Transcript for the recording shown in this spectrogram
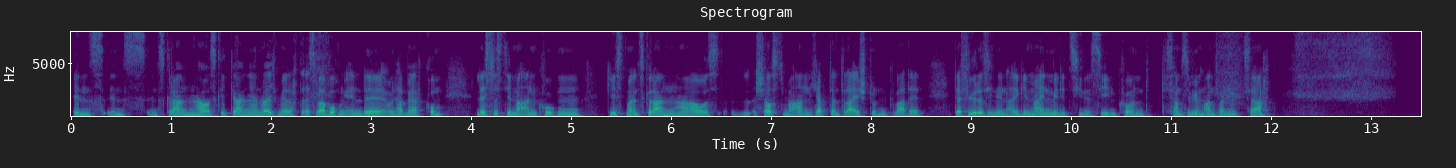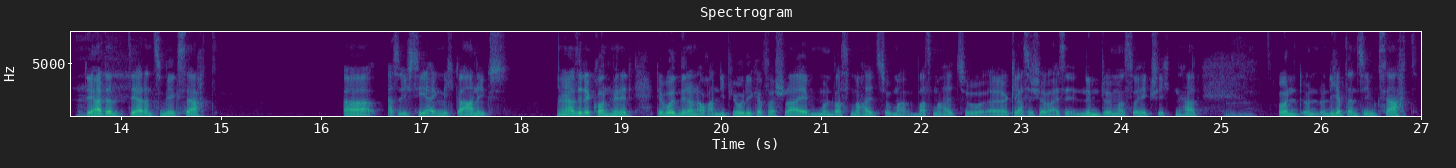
ins, ins, ins Krankenhaus gegangen, weil ich mir dachte, es war Wochenende und habe mir gedacht, komm, lässt es dir mal angucken, gehst mal ins Krankenhaus, schaust dir mal an. Ich habe dann drei Stunden gewartet dafür, dass ich einen Allgemeinmediziner sehen konnte. Das haben sie mir am Anfang nicht gesagt. Der hat dann, der hat dann zu mir gesagt, äh, also ich sehe eigentlich gar nichts. Ja, also der konnte mir nicht, der wollte mir dann auch Antibiotika verschreiben und was man halt so, was man halt so äh, klassischerweise nimmt, wenn man solche Geschichten hat. Mhm. Und, und, und ich habe dann zu ihm gesagt,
